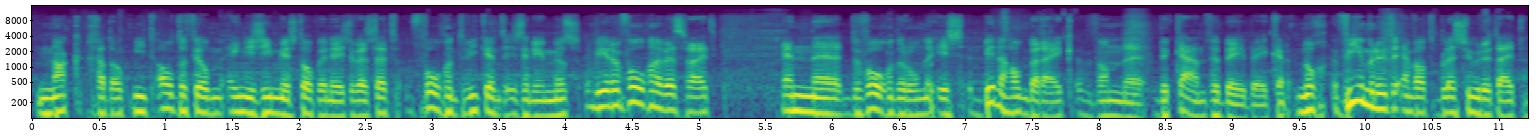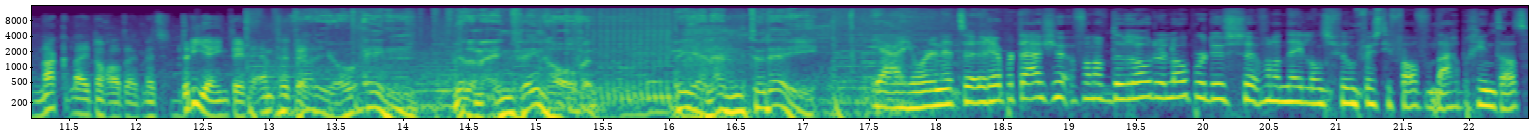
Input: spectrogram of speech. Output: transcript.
NAC gaat ook niet al te veel energie meer stoppen in deze wedstrijd. Volgend weekend is er inmiddels weer een volgende wedstrijd. En de volgende ronde is binnen handbereik van de KNVB-beker. Nog vier minuten en wat blessuretijd. NAC leidt nog altijd met 3-1 tegen MVV. Radio 1, Willemijn Veenhoven, BNN Today. Ja, je hoorde net een reportage vanaf de Rode Loper dus eh, van het Nederlands Filmfestival. Vandaag begint dat.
